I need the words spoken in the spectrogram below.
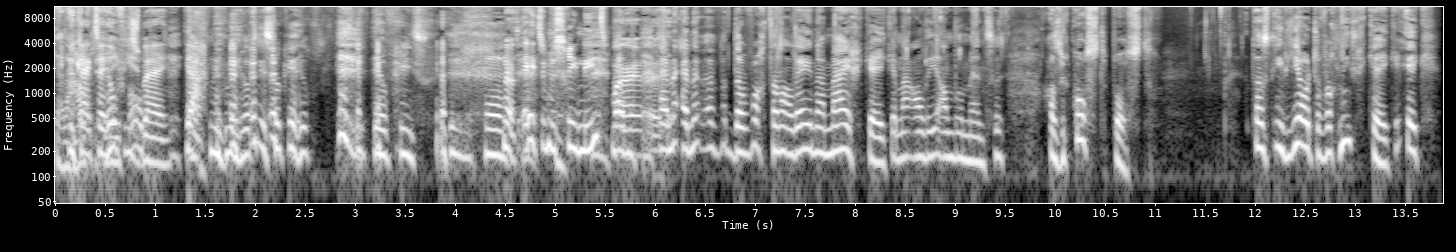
ja, U kijkt er heel vies op. bij. Ja, nee, nee, dat is ook heel, heel vies. Uh, nou, het eten misschien niet, maar... En, en, en er wordt dan alleen naar mij gekeken... en naar al die andere mensen als een kostenpost. Dat is idioot, er wordt niet gekeken. Ik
